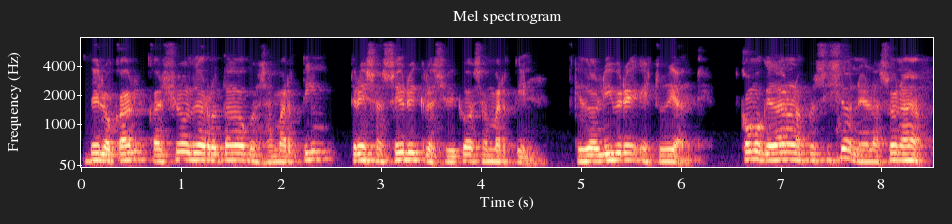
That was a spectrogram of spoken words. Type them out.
de local cayó derrotado con San Martín 3 a 0 y clasificó a San Martín. Quedó libre estudiante. ¿Cómo quedaron las posiciones? En la zona A.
